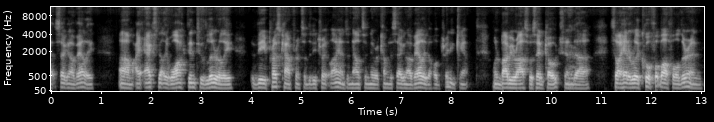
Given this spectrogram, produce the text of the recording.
at Saginaw Valley, um, I accidentally walked into literally the press conference of the Detroit Lions announcing they were coming to Saginaw Valley to hold training camp when Bobby Ross was head coach, and uh, so I had a really cool football folder and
